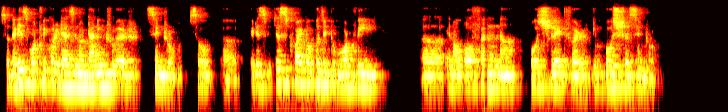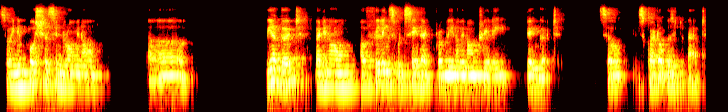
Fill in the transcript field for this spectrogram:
So that is what we call it as, you know, Dunning-Kruger syndrome. So it is just quite opposite to what we uh, you know, often uh, postulate for imposter syndrome. So in imposter syndrome, you know, uh, we are good, but you know, our feelings would say that probably you know we're not really doing good. So it's quite opposite to that.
